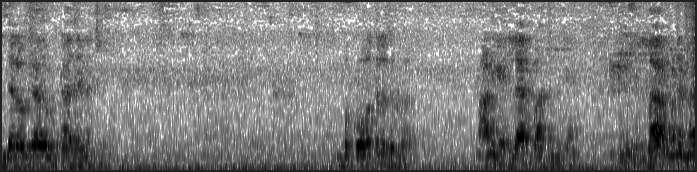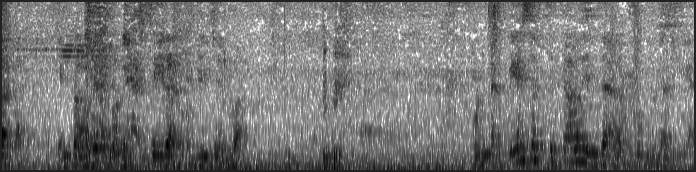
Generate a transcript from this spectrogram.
இந்த அளவுக்காவது விட்டாதேன்னு வச்சுக்கோங்க. ரொம்ப கோபத்துல சொல்லுவார் நானும் எல்லாரும் பார்த்துருக்கேன் எல்லாரும் என்ன இருக்கா? என்ன வச்சு செய்யறாரு அப்படின்னு சொல்லுவா. உன்னை பேசுறதுக்காவது இந்த அளவுக்கு விட்டுருந்தார் இல்லையா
